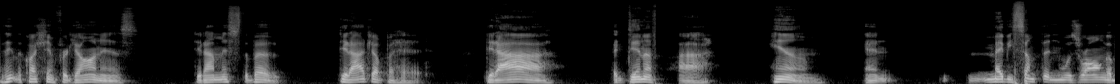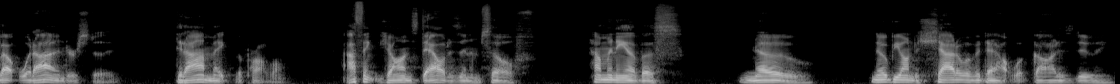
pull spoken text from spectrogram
I think the question for John is, did I miss the boat? Did I jump ahead? Did I identify him and maybe something was wrong about what I understood? Did I make the problem? I think John's doubt is in himself. How many of us know know beyond a shadow of a doubt what God is doing,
